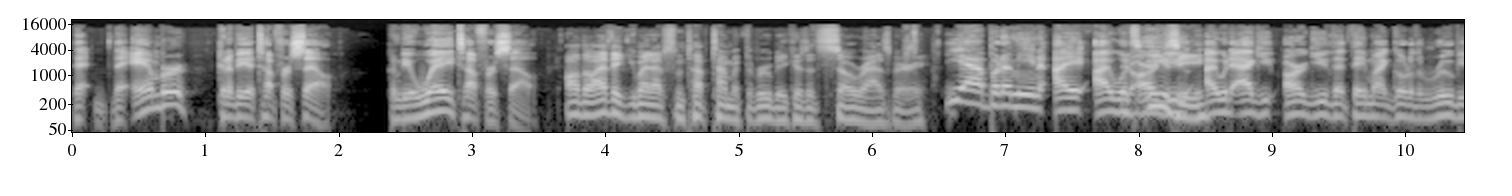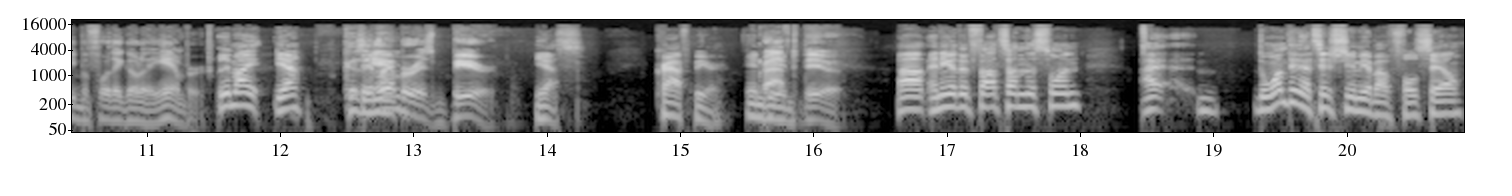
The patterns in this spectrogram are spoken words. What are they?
That The Amber, going to be a tougher sell. Going to be a way tougher sell. Although I think you might have some tough time with the ruby because it's so raspberry. Yeah, but I mean, I, I would It's argue easy. I would argue, argue that they might go to the Ruby before they go to the Amber They might, yeah, because They might- Amber is beer, yes, craft beer, indeed. craft beer. Um, any other thoughts on this one? I the one thing that's interesting to me about Full Sail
